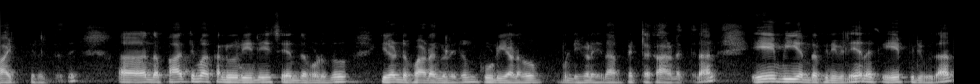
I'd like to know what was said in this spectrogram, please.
வாய்ப்பு இருந்தது. அந்த பாத்திமா கல்லூரியிலே சேர்ந்த பொழுது இரண்டு பாடங்களிலும் கூடிய அளவு புள்ளிகளை நான் பெற்ற காரணத்தினால் ஏபி என்ற பிரிவிலே எனக்கு ஏ பிரிவு தான்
